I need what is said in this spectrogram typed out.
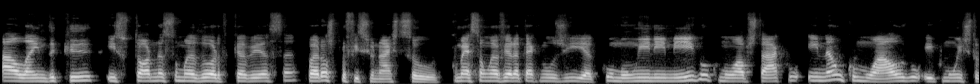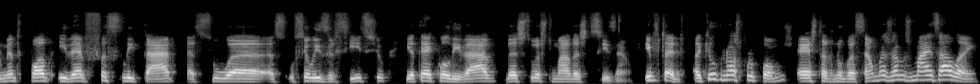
Além de que isso torna-se uma dor de cabeça para os profissionais de saúde. Começam a ver a tecnologia como um inimigo, como um obstáculo e não como algo e como um instrumento que pode e deve facilitar a sua, a, o seu exercício e até a qualidade das suas tomadas de decisão. E, portanto, aquilo que nós propomos é esta renovação, mas vamos mais além,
